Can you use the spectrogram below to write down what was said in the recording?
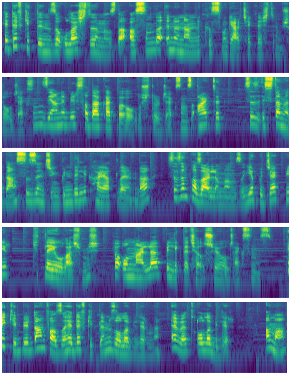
Hedef kitlenize ulaştığınızda aslında en önemli kısmı gerçekleştirmiş olacaksınız. Yani bir sadakat bağı oluşturacaksınız. Artık siz istemeden sizin için gündelik hayatlarında sizin pazarlamanızı yapacak bir kitleye ulaşmış ve onlarla birlikte çalışıyor olacaksınız. Peki birden fazla hedef kitlemiz olabilir mi? Evet olabilir. Ama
